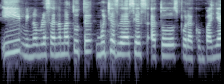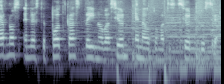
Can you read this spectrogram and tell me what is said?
Y mi nombre es Ana Matute. Muchas gracias a todos por acompañarnos en este podcast de innovación en automatización industrial.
